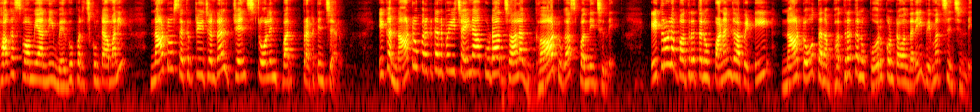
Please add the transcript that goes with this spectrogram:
భాగస్వామ్యాన్ని మెరుగుపరుచుకుంటామని NATO secretary general Jens Stoltenberg ప్రకటించారు. ఇక నాటో ప్రకటనపై చైనా కూడా చాలా ఘాటుగా స్పందించింది. ఇతరుల భద్రతను పణంగా పెట్టి నాటో తన భద్రతను కోరుకుంటోందని విమర్శించింది.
